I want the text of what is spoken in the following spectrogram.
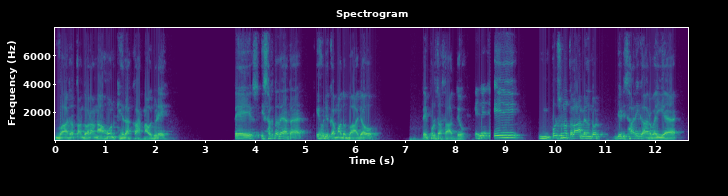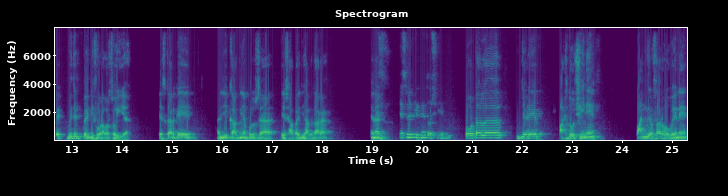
ਵਾਰਦਾਤਾਂ ਦੁਆਰਾ ਨਾ ਹੋਣ ਕਿਸੇ ਦਾ ਘਰ ਨਾ ਉਜੜੇ। ਤੇ ਸਖਤ ਹਦਾਇਤ ਹੈ ਇਹੋ ਜਿਹੇ ਕੰਮਾਂ ਤੋਂ ਬਾਜ ਆਓ ਤੇ ਪੁਲਿਸ ਦਾ ਸਾਥ ਦਿਓ। ਇਹ ਪੁਲਿਸ ਨੂੰ ਤਲਾਹ ਮਿਲਣ ਤੋਂ ਜਿਹੜੀ ਸਾਰੀ ਕਾਰਵਾਈ ਹੈ ਇਹ ਵਿਦਿਨ 24 ਆਵਰਸ ਹੋਈ ਹੈ। ਇਸ ਕਰਕੇ ਹਾਂਜੀ ਕਾਦੀਆਂ ਪੁਲਿਸ ਹੈ ਇਹ ਸਾਬਾਈ ਦੀ ਹੱਕਦਾਰ ਹੈ। ਇਹਨਾਂ ਇਸ ਵਿੱਚ ਕਿੰਨੇ ਦੋਸ਼ੀ ਹਨ ਟੋਟਲ ਜਿਹੜੇ 8 ਦੋਸ਼ੀ ਨੇ ਪੰਜ ਗ੍ਰਿਫਤਾਰ ਹੋ ਗਏ ਨੇ।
